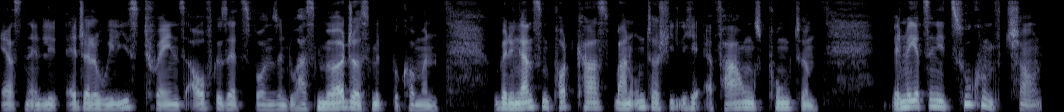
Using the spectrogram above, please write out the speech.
ersten Agile Release Trains aufgesetzt worden sind. Du hast Mergers mitbekommen. Über den ganzen Podcast waren unterschiedliche Erfahrungspunkte. Wenn wir jetzt in die Zukunft schauen,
